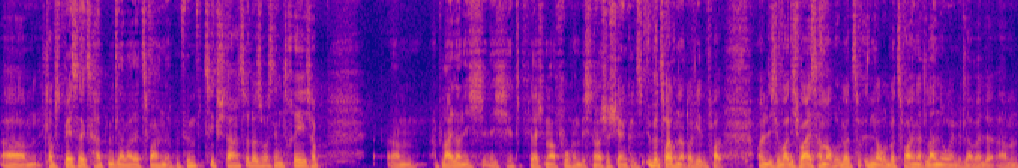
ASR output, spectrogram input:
Ähm, ich glaube, SpaceX hat mittlerweile 250 Starts oder sowas in den Dreh. Ich habe ähm, hab leider nicht, ich hätte vielleicht mal vorher ein bisschen recherchieren können. Über 200 auf jeden Fall. Und ich, soweit ich weiß, haben auch über, sind auch über 200 Landungen mittlerweile ähm,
